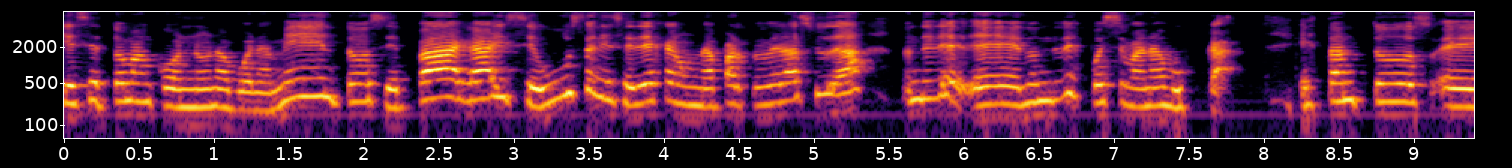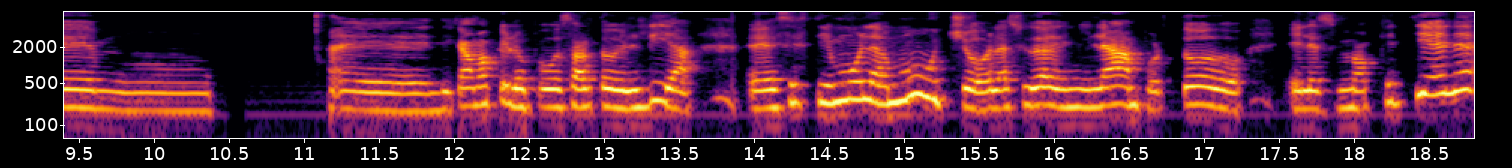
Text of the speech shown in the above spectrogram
que se toman con un abonamiento, se paga y se usan y se dejan en una parte de la ciudad donde, eh, donde después se van a buscar. Están todos... Em, eh, digamos que lo puedo usar todo el día. Eh, se estimula mucho la ciudad de Milán por todo el smog que tiene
